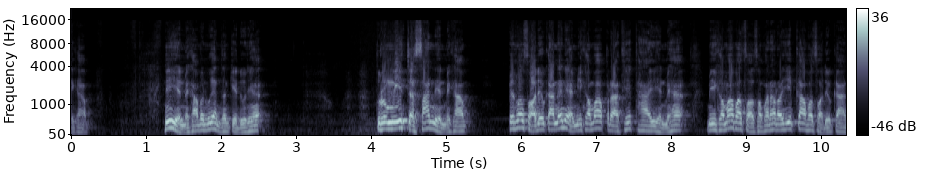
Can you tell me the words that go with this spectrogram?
นะครับ นี่เห็นไหมครับเพื่อนๆสังเกตดูนี่ฮะตรงนี้จะสั้นเห็นไหมครับ เป็นพศเดียวกันนะเนี่ยมีคำว่าประเทศไทยเห็นไหมฮะมีคำว่าพศ2529พศเดียวกัน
